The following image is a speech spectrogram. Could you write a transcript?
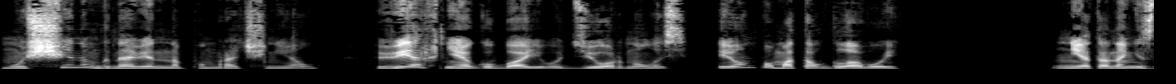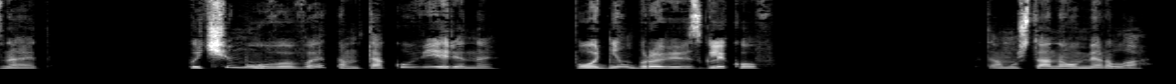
Мужчина мгновенно помрачнел, верхняя губа его дернулась, и он помотал головой. Нет, она не знает. Почему вы в этом так уверены? Поднял брови Взгляков. Потому что она умерла,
